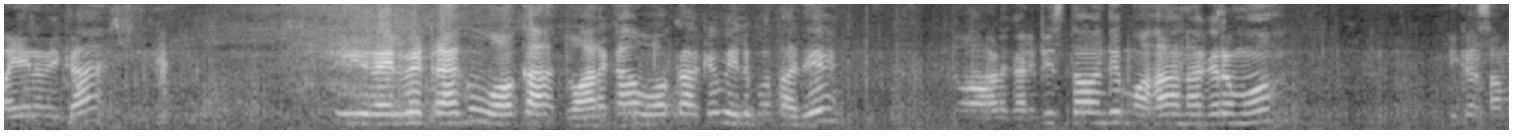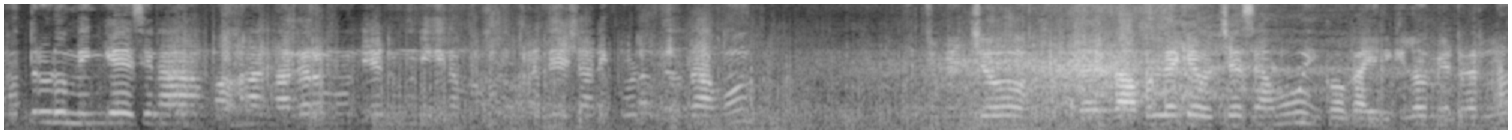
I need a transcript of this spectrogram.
పయనం ఇక. ఈ రైల్వే ట్రాక్ ఓకా ద్వారకా ఓకాకి వెళ్ళిపోతుంది. ఆడ కనిపిస్తూ ఉంది మహానగరము. ఇక సముద్రుడు మింగేసిన మహానగరము నేటి మునిగిన ప్రదేశానికి కూడా వెళ్దాము. ఇంచుమించు దాపుల్లోకే వచ్చేసాము ఇంకొక ఐదు కిలోమీటర్లు.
